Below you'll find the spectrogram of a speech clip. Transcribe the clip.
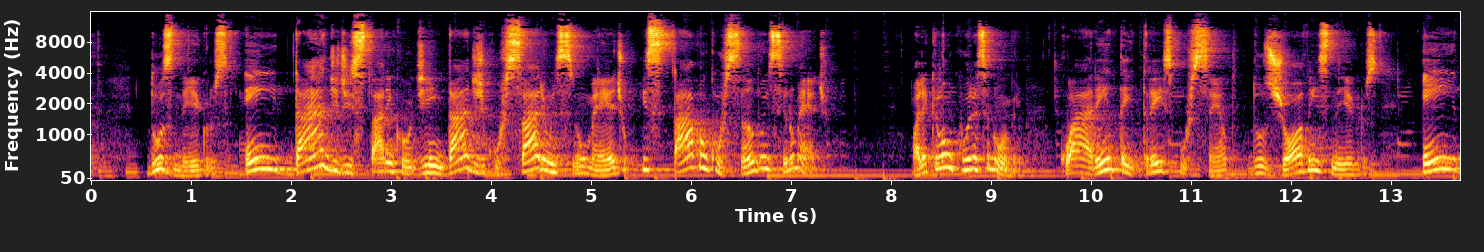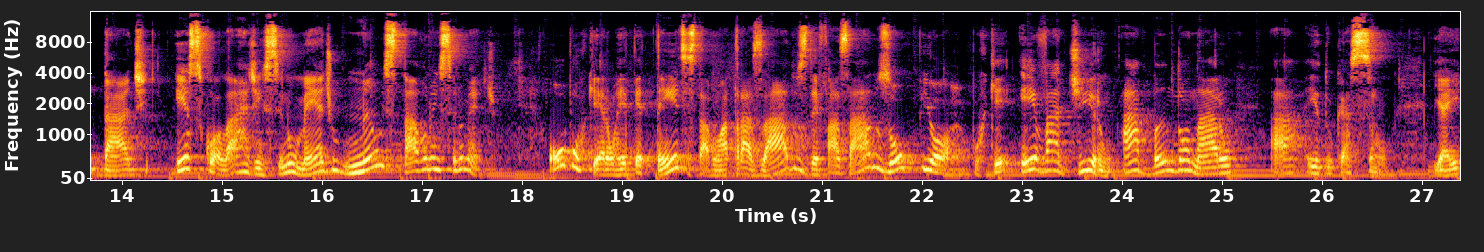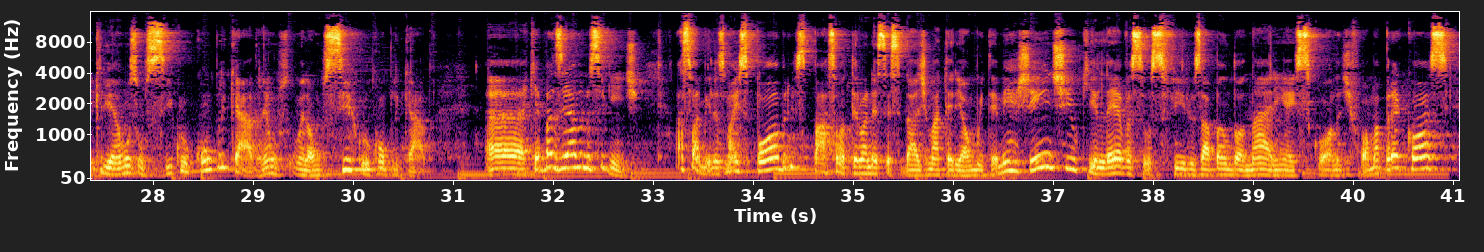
dos negros em idade de estarem de idade de cursarem o ensino médio estavam cursando o ensino médio. Olha que loucura esse número. 43% dos jovens negros em idade escolar de ensino médio não estavam no ensino médio. Ou porque eram repetentes, estavam atrasados, defasados, ou pior, porque evadiram, abandonaram a educação. E aí criamos um ciclo complicado, né? um, melhor, um círculo complicado, uh, que é baseado no seguinte: as famílias mais pobres passam a ter uma necessidade material muito emergente, o que leva seus filhos a abandonarem a escola de forma precoce.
